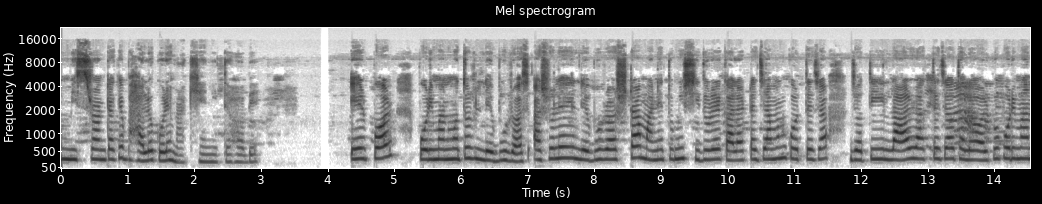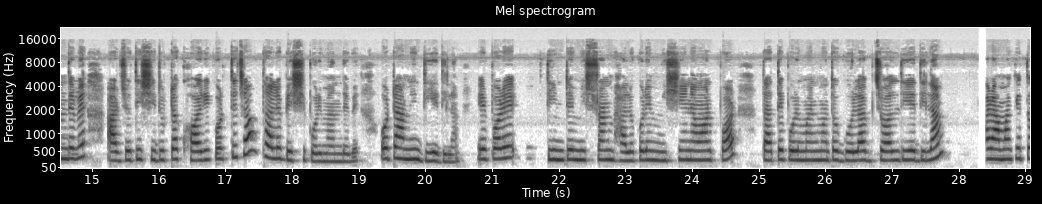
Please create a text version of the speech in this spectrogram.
মিশ্রণটাকে ভালো করে মাখিয়ে নিতে হবে। এরপর পরিমাণ মতো লেবুর রস। আসলে লেবুর রসটা মানে তুমি সিঁদুরের কালারটা যেমন করতে চাও, যদি লাল রাখতে চাও তাহলে অল্প পরিমাণ দেবে, আর যদি সিঁদুরটা খয়রি করতে চাও তাহলে বেশি পরিমাণ দেবে। ওটা আমি দিয়ে দিলাম। এরপরে তিনটে মিশ্রণ ভালো করে মিশিয়ে নেওয়ার পর তাতে পরিমাণ মতো গোলাপ জল দিয়ে দিলাম। আর আমাকে তো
